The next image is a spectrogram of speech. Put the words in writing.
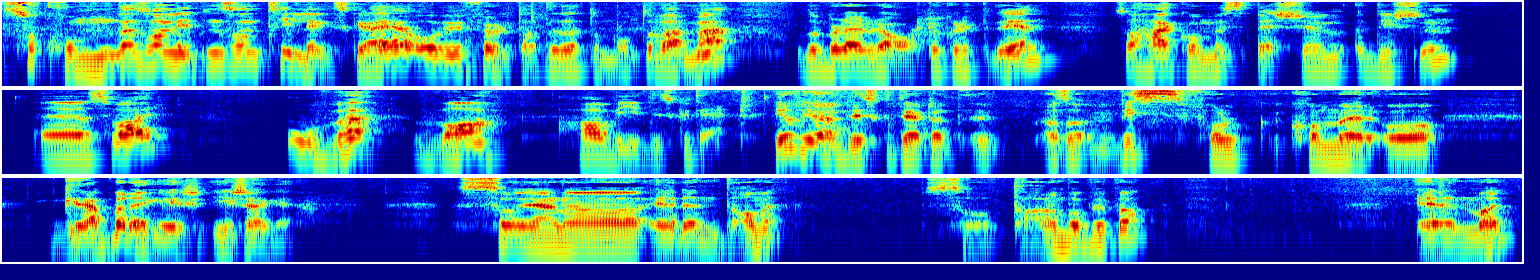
så kom det en sånn liten sånn tilleggsgreie, og vi følte at dette måtte være med. Og det ble rart å klippe det inn. Så her kommer special edition. Eh, svar. Ove, hva har vi diskutert? Jo, vi har diskutert at eh, altså, hvis folk kommer og grabber deg i, skjegget, så gjerne er det en dame, så tar han på puppa. Er det en mann,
